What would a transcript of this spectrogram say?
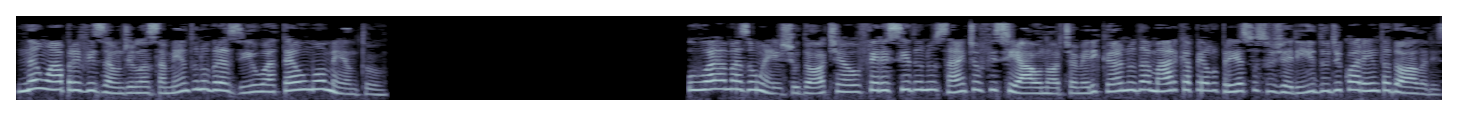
Não há previsão de lançamento no Brasil até o momento. O Amazon Eixo Dot é oferecido no site oficial norte-americano da marca pelo preço sugerido de 40 dólares,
